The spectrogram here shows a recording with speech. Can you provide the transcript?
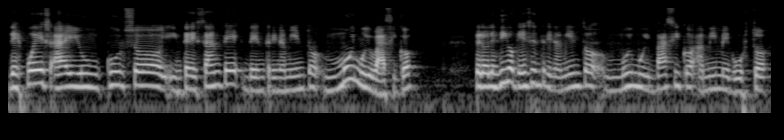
Después hay un curso interesante de entrenamiento muy muy básico, pero les digo que ese entrenamiento muy muy básico a mí me gustó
